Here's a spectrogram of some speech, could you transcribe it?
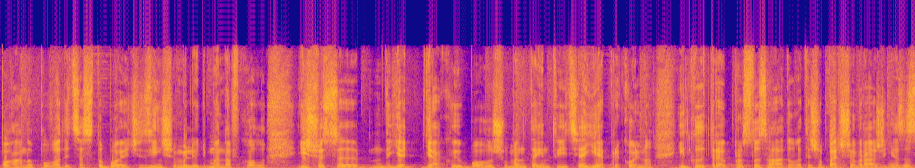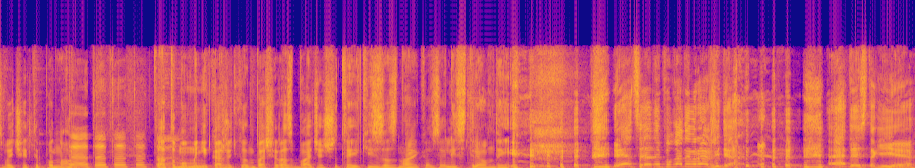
погано поводиться з тобою чи з іншими людьми навколо. І щось е, я дякую Богу, що в мене та інтуїція є. Прикольно. Інколи треба просто згадувати, що перше враження зазвичай типу норм. Та-та-та-та-та. А тому мені кажуть, коли перший раз бачать, що ти якийсь зазнайка взагалі стрьомний. Е, Це непогане враження. Е, Десь так і є.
